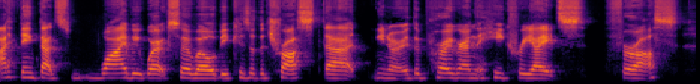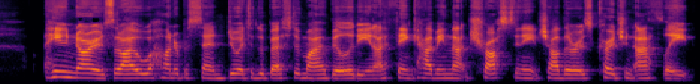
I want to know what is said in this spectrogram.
I think that's why we work so well because of the trust that, you know, the program that he creates for us. He knows that I will 100% do it to the best of my ability. And I think having that trust in each other as coach and athlete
